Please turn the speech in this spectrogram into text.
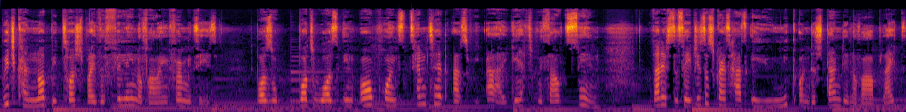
which cannot be touched by the feeling of our infirmities, but, but was in all points tempted as we are, yet without sin. That is to say, Jesus Christ has a unique understanding of our plight,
